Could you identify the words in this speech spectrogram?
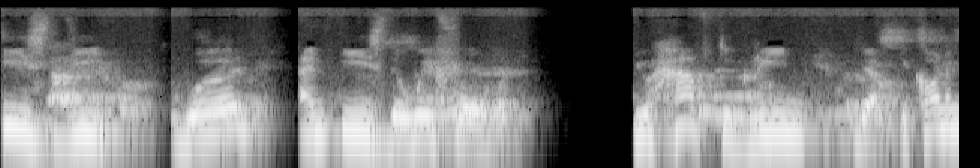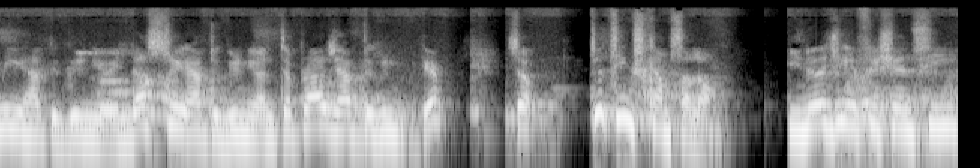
is the word and is the way forward. You have to green the economy, you have to green your industry, you have to green your enterprise, you have to green, okay? So two things comes along. Energy efficiency,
